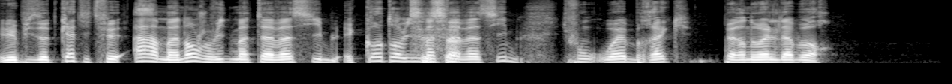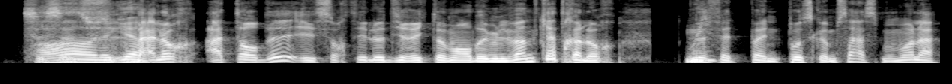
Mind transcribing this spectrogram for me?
Et l'épisode 4, il te fait Ah, maintenant j'ai envie de mater Invincible. Et quand t'as envie de mater ça. Invincible, ils font Ouais, break, Père Noël d'abord. C'est Oh, ça. les gars. Bah alors, attendez et sortez-le directement en 2024. Alors, ne Oui. faites pas une pause comme ça à ce moment-là.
